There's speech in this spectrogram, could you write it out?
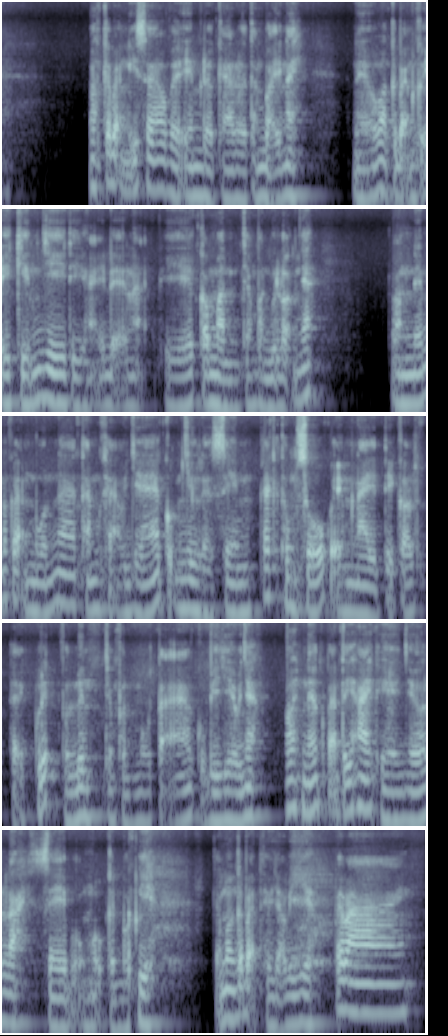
Ờ, các bạn nghĩ sao về em RKR87 này? Nếu mà các bạn có ý kiến gì thì hãy để lại phía comment trong phần bình luận nhé. Còn nếu mà các bạn muốn à, tham khảo giá cũng như là xem các thông số của em này thì có thể click vào link trong phần mô tả của video nha. Rồi, nếu các bạn thấy hay thì nhớ like, share và ủng hộ kênh Bot Gear. Cảm ơn các bạn theo dõi video. Bye bye!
